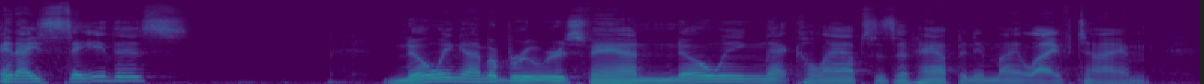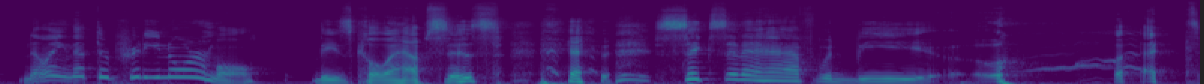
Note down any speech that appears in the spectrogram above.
and I say this knowing I'm a Brewers fan, knowing that collapses have happened in my lifetime, knowing that they're pretty normal, these collapses. Six and a half would be. what?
